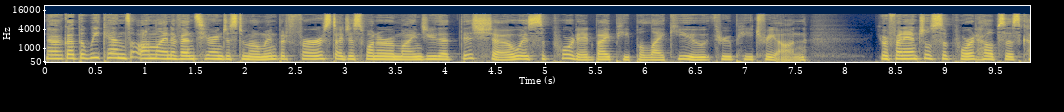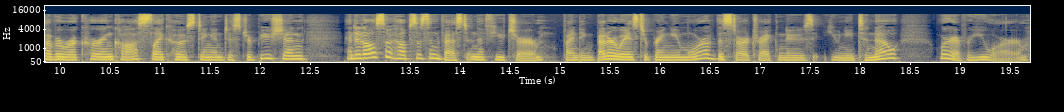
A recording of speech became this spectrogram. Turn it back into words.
Now, I've got the weekend's online events here in just a moment, but first, I just want to remind you that this show is supported by people like you through Patreon. Your financial support helps us cover recurring costs like hosting and distribution, and it also helps us invest in the future, finding better ways to bring you more of the Star Trek news you need to know wherever you are.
